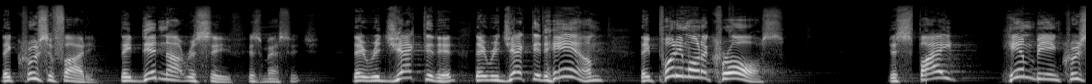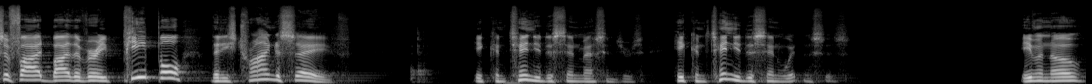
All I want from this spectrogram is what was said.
They crucified him. They did not receive his message. They rejected it. They rejected him they put him on a cross. Despite him being crucified by the very people that he's trying to save, he continued to send messengers. He continued to send witnesses. Even though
